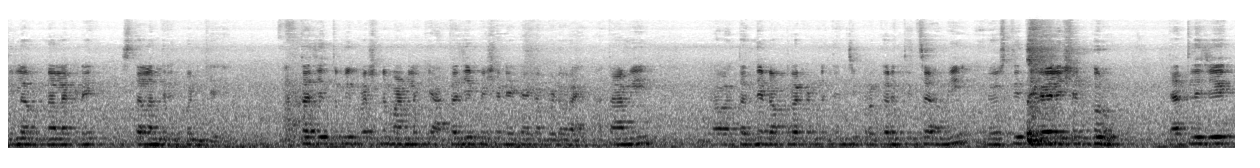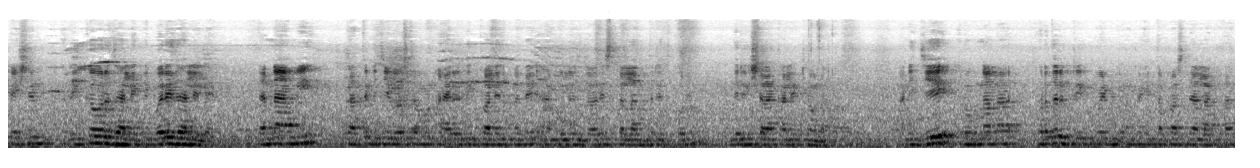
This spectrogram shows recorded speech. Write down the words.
जिल्हा रुग्णालयाकडे स्थलांतरित पण केले. आता जे तुम्ही प्रश्न मांडला की आता जे पेशंट एका एका बेडवर आहेत आता आम्ही तज्ज्ञ डॉक्टराकडनं त्यांची प्रकृतीचं आम्ही व्यवस्थित इव्हॅल्युएशन करू. त्यातले जे पेशंट रिकवर झाले की बरे झालेले आहेत त्यांना आम्ही तातडीची व्यवस्था म्हणून आयुर्वेदिक कॉलेजमध्ये ॲम्ब्युलन्सद्वारे स्थलांतरित करून निरीक्षणाखाली ठेवणार आणि जे रुग्णाला फर्दर ट्रीटमेंट किंवा काही तपासण्या लागतात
